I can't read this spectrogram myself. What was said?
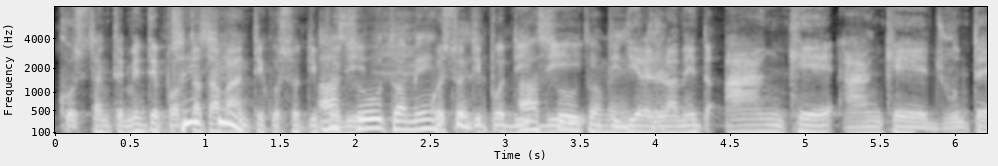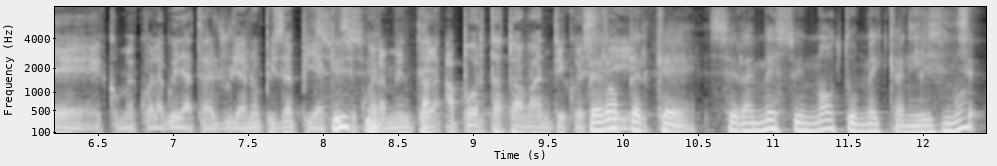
costantemente portato sì, avanti questo tipo, di, questo tipo di, di, di, ragionamento, anche, anche giunte come quella guidata da Giuliano Pisapia, sì, che sicuramente ha portato avanti questi... Però perché si era messo in moto un meccanismo... Se,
